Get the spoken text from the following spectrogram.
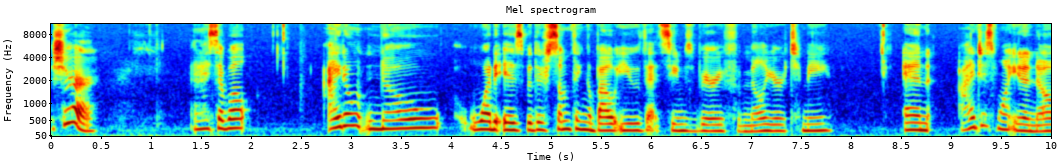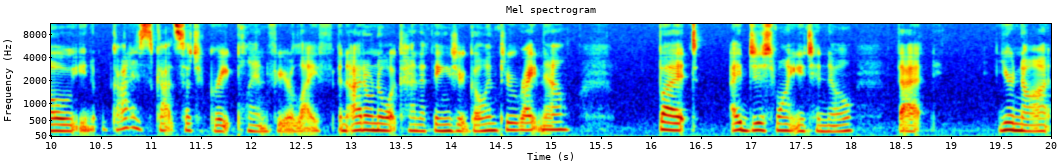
sure. And I said, well, I don't know what it is, but there's something about you that seems very familiar to me. And I just want you to know, you know, God has got such a great plan for your life. And I don't know what kind of things you're going through right now, but I just want you to know that you're not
